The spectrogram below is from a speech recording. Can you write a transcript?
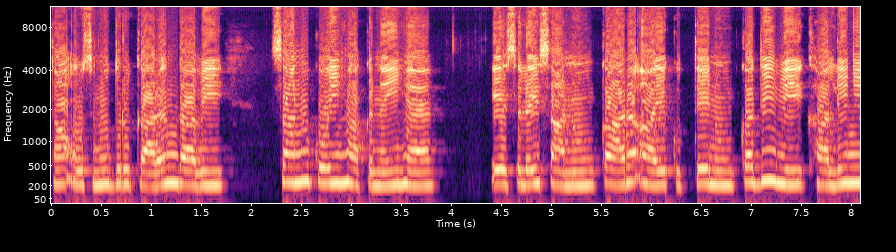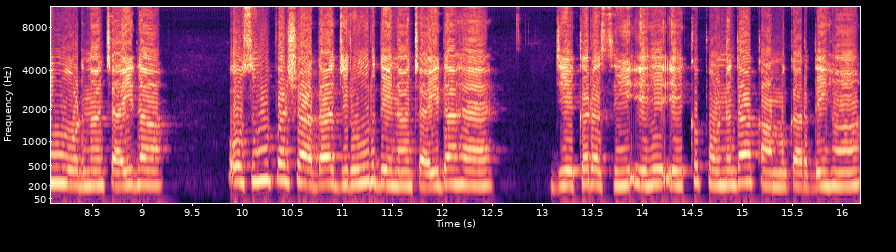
ਤਾਂ ਉਸ ਨੂੰ ਦੁਰਕਾਰਨ ਦਾ ਵੀ ਸਾਨੂੰ ਕੋਈ ਹੱਕ ਨਹੀਂ ਹੈ। ਇਸ ਲਈ ਸਾਨੂੰ ਘਰ ਆਏ ਕੁੱਤੇ ਨੂੰ ਕਦੀ ਵੀ ਖਾਲੀ ਨਹੀਂ ਮੋੜਨਾ ਚਾਹੀਦਾ। ਉਸ ਨੂੰ ਪ੍ਰਸ਼ਾਦਾ ਜ਼ਰੂਰ ਦੇਣਾ ਚਾਹੀਦਾ ਹੈ। ਜੇਕਰ ਅਸੀਂ ਇਹ ਇੱਕ ਪੁੰਨ ਦਾ ਕੰਮ ਕਰਦੇ ਹਾਂ,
